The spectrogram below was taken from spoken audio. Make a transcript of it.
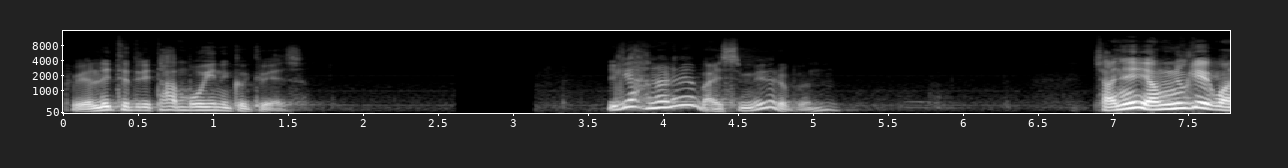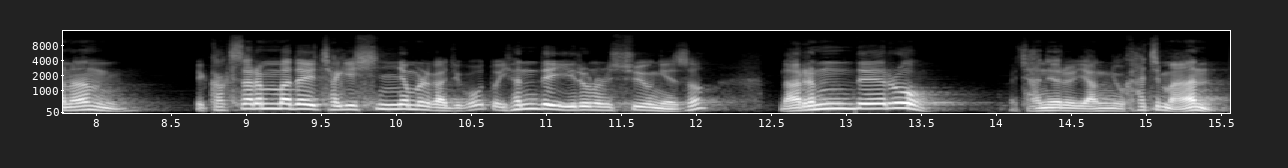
그 엘리트들이 다 모이는 그 교회에서 이게 하나님의 말씀이에요, 여러분. 자녀 양육에 관한 각 사람마다의 자기 신념을 가지고 또 현대 이론을 수용해서 나름대로 자녀를 양육하지만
